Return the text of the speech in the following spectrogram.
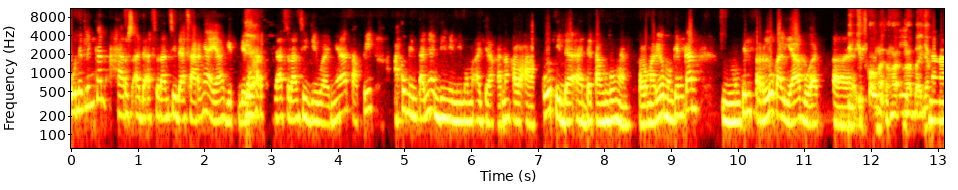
unit link kan harus ada asuransi dasarnya ya gitu. Jadi Iya. harus ada asuransi jiwanya, tapi aku mintanya di minimum aja karena kalau aku tidak ada tanggungan. Kalau Mario mungkin kan mungkin perlu kali ya buat eh, dikit kok nggak nggak nggak banyak Nah,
